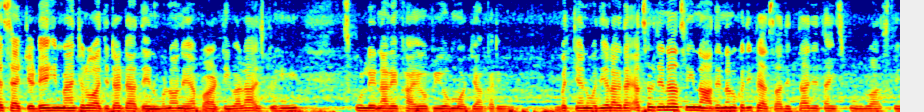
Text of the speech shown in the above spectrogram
ਅੱਜ ਸੈਚਰਡੇ ਹੀ ਮੈਂ ਕਿਹਾ ਚਲੋ ਅੱਜ ਤੁਹਾਡਾ ਦਿਨ ਬਣਾਉਂਦੇ ਆ ਪਾਰਟੀ ਵਾਲਾ, ਅੱਜ ਤੁਸੀਂ ਸਕੂਲੇ ਨਾਲੇ ਖਾਇਓ, ਪੀਓ, ਮੌਜਾਂ ਕਰਿਓ। ਬੱਚਿਆਂ ਨੂੰ ਵਧੀਆ ਲੱਗਦਾ। ਅਸਲ 'ਚ ਨਾ ਅਸੀਂ ਨਾ ਦੇ ਇਹਨਾਂ ਨੂੰ ਕਦੀ ਪੈਸਾ ਦਿੱਤਾ ਅਜੇ ਤਾਈਂ ਸਕੂਲ ਵਾਸਤੇ।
